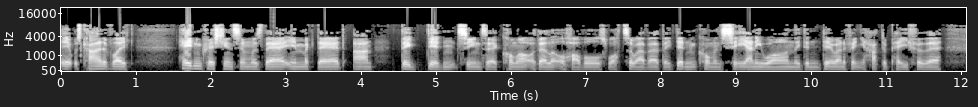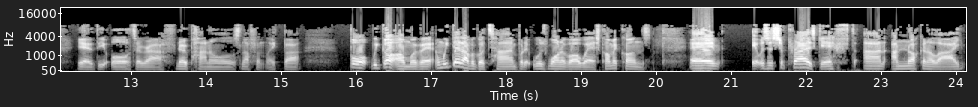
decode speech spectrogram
It was kind of like Hayden Christensen was there Ian McDiarmid, and they didn't seem to come out of their little hovels whatsoever. They didn't come and see anyone. They didn't do anything. You had to pay for the, you know, the autograph. No panels, nothing like that. But we got on with it, and we did have a good time. But it was one of our worst Comic Cons. Um, it was a surprise gift, and I'm not going to lie,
